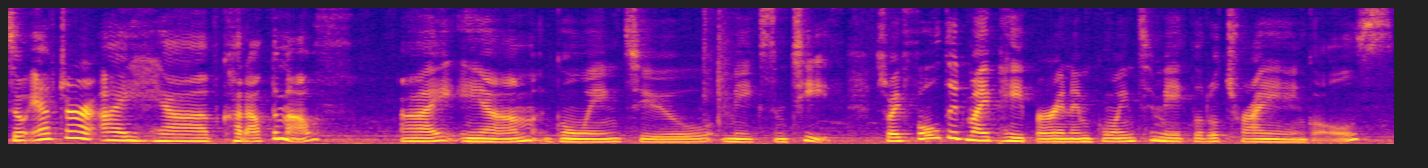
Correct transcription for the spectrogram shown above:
So after I have cut out the mouth, I am going to make some teeth. So I folded my paper and I'm going to make little triangles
